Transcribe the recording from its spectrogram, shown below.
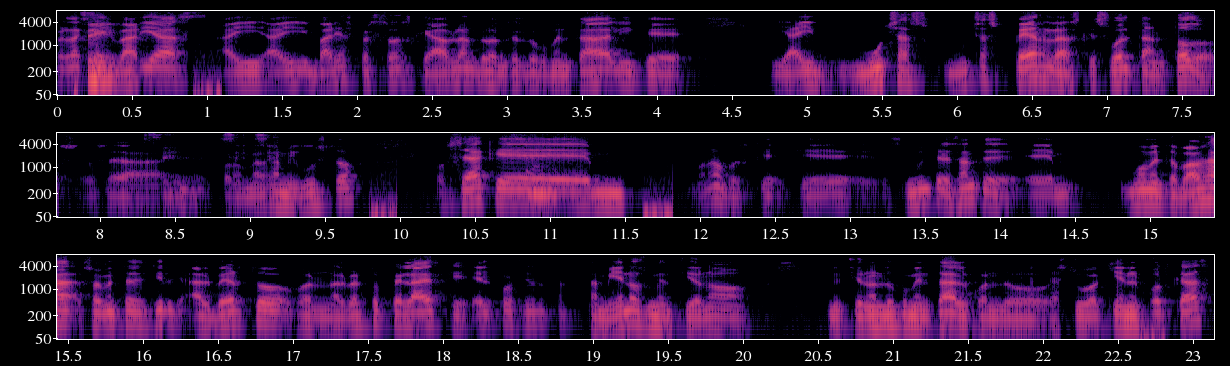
verdad que hay varias, hay, hay varias personas que hablan durante el documental y que y hay muchas, muchas perlas que sueltan todos, o sea, por lo menos a mi gusto. O sea que, mm, bueno, pues que, es muy interesante. Eh, un momento, vamos a solamente decir Alberto, con Alberto Peláez, que él, por cierto, también nos mencionó, mencionó el documental cuando estuvo aquí en el podcast.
